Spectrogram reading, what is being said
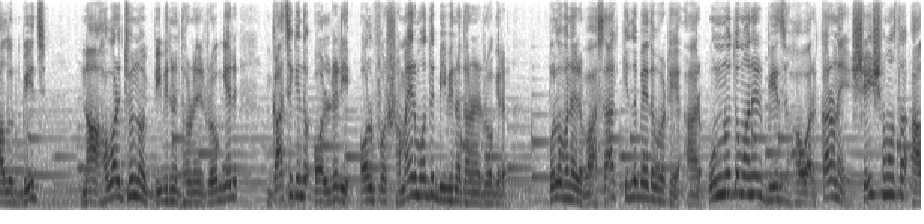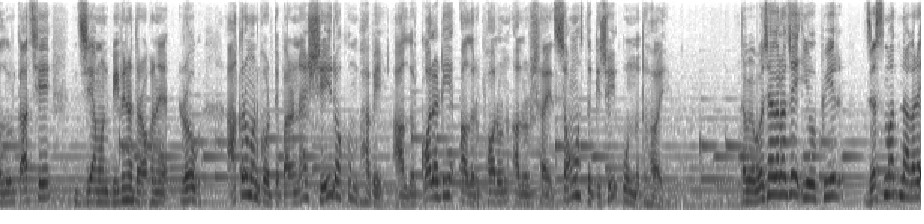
আলুর বীজ না হওয়ার জন্য বিভিন্ন ধরনের রোগের গাছে কিন্তু অলরেডি অল্প সময়ের মধ্যে বিভিন্ন ধরনের রোগের প্রলোভনের বাসা কিন্তু বেঁধে ওঠে। আর উন্নত মানের বীজ হওয়ার কারণে সেই সমস্ত আলুর গাছে যেমন বিভিন্ন ধরনের রোগ আক্রমণ করতে পারে না, সেই রকমভাবে আলুর কোয়ালিটি আলুর ফলন, আলুর সাইজ সমস্ত কিছুই উন্নত হয়। তবে বোঝা গেল যে ইউপির জসমাত নগরে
